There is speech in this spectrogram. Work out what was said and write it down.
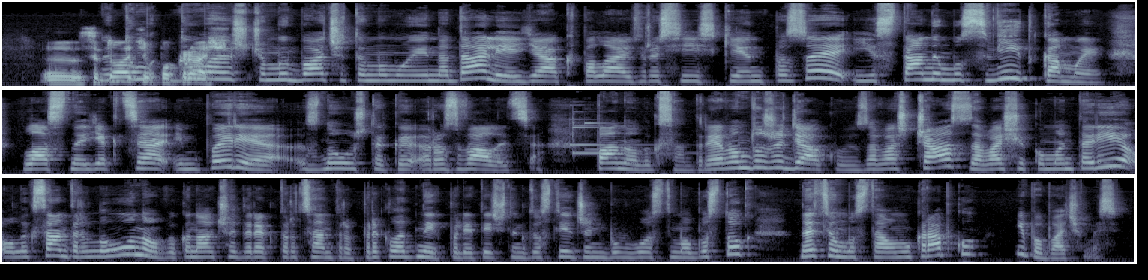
ситуацію Дум- покращити. Думаю, що ми бачитимемо і надалі, як палають російські НПЗ, і станемо свідками, власне, як ця імперія знову ж таки розвалиться. Пане Олександре, я вам дуже дякую за ваш час, за ваші коментарі. Олександр Леонов, виконавчий директор центру прикладних політичних досліджень, був гостем обосток. На цьому ставимо крапку і побачимось.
